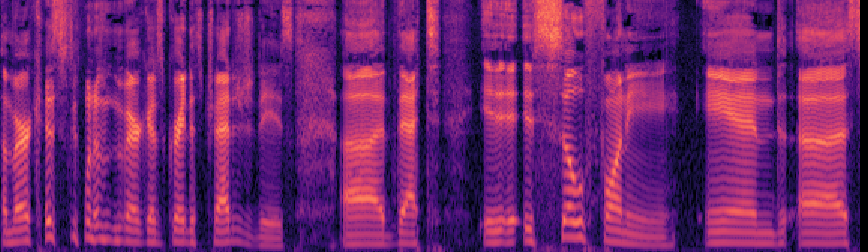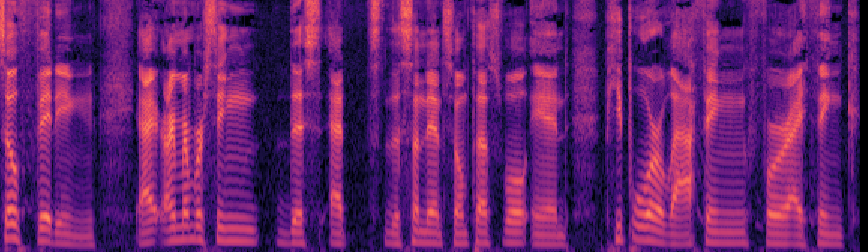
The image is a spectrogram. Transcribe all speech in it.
America's one of America's greatest tragedies uh, that is so funny and uh, so fitting. I, I, remember seeing this at the Sundance Film Festival, and people were laughing for I think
